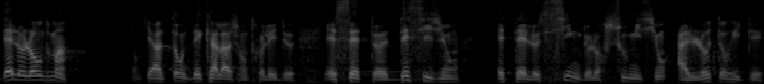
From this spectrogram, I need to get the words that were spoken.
dès le lendemain. Donc il y a un temps de décalage entre les deux. Et cette euh, décision était le signe de leur soumission à l'autorité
